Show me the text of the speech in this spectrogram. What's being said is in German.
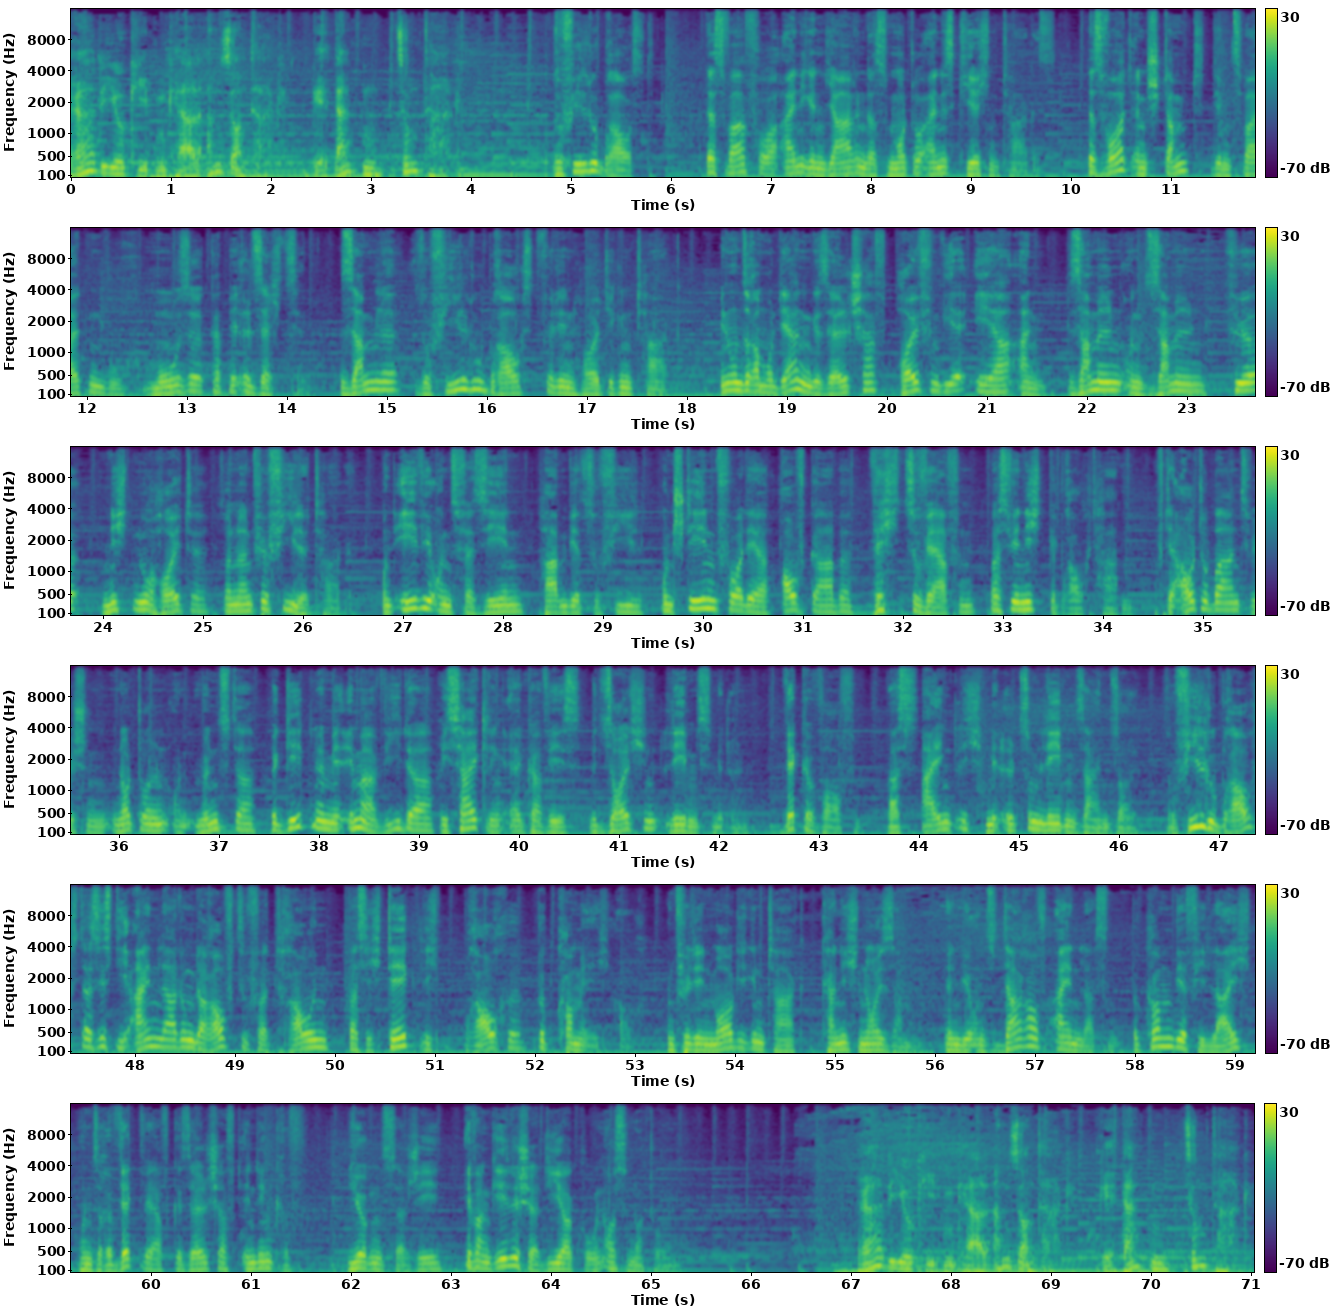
Radio Kiepenkerl am Sonntag. Gedanken zum Tag. So viel du brauchst. Das war vor einigen Jahren das Motto eines Kirchentages. Das Wort entstammt dem zweiten Buch Mose Kapitel 16. Sammle so viel du brauchst für den heutigen Tag. In unserer modernen Gesellschaft häufen wir eher an, sammeln und sammeln für nicht nur heute, sondern für viele Tage. Und ehe wir uns versehen, haben wir zu viel und stehen vor der Aufgabe, wegzuwerfen, was wir nicht gebraucht haben. Auf der Autobahn zwischen Nottuln und Münster begegnen mir immer wieder Recycling-LKWs mit solchen Lebensmitteln. Weggeworfen, was eigentlich Mittel zum Leben sein soll. So viel du brauchst, das ist die Einladung darauf zu vertrauen, was ich täglich brauche, bekomme ich auch. Und für den morgigen Tag kann ich neu sammeln. Wenn wir uns darauf einlassen, bekommen wir vielleicht unsere Wegwerfgesellschaft in den Griff. Jürgen Saget, evangelischer Diakon aus Nottuln. Radio Kiepenkerl am Sonntag. Gedanken zum Tag.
